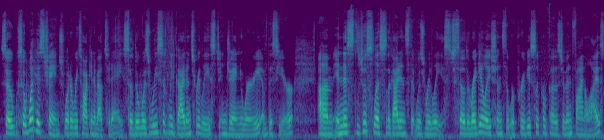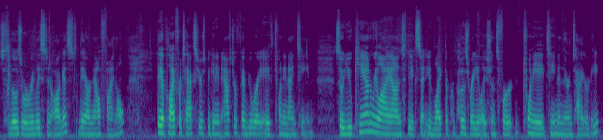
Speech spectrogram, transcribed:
So, so what has changed? What are we talking about today? So there was recently guidance released in January of this year. Um, and this just lists the guidance that was released. So the regulations that were previously proposed have been finalized. So those were released in August. They are now final. They apply for tax years beginning after February 8th, 2019. So you can rely on, to the extent you'd like, the proposed regulations for 2018 in their entirety.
